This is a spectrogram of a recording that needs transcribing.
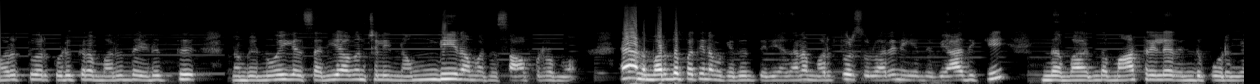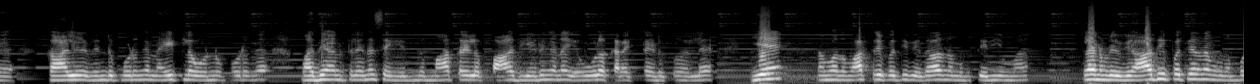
மருத்துவர் கொடுக்குற மருந்தை எடுத்து நம்முடைய நோய்கள் சரியாகும்னு சொல்லி நம்பி நம்ம அதை சாப்பிட்றோமோ? அந்த மருந்தை பற்றி நமக்கு எதுவும் தெரியாது. ஆனால் மருத்துவர் சொல்வார் நீங்கள் இந்த வியாதிக்கு இந்த ம இந்த மாத்திரையில் ரெண்டு போடுங்க. காலையில் ரெண்டு போடுங்க நைட்டில் ஒன்று போடுங்க மத்தியானத்தில் என்ன செய்யுங்க? இந்த மாத்திரையில் பாதி எடுங்கன்னா எவ்வளோ கரெக்டாக எடுக்கணும் இல்லை ஏன்? நம்ம அந்த மாத்திரையை பற்றி ஏதாவது நமக்கு தெரியுமா? இல்லை நம்முடைய வியாதியை பற்றி தான் நமக்கு ரொம்ப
